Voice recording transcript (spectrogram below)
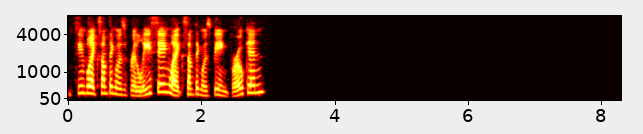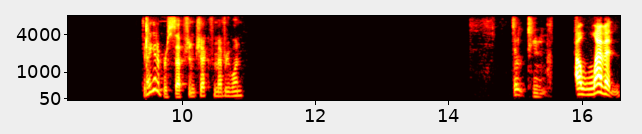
It seemed like something was releasing, like something was being broken. Can I get a perception check from everyone? Thirteen. 11.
